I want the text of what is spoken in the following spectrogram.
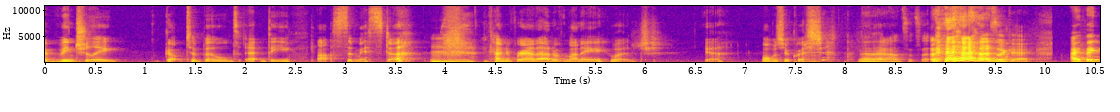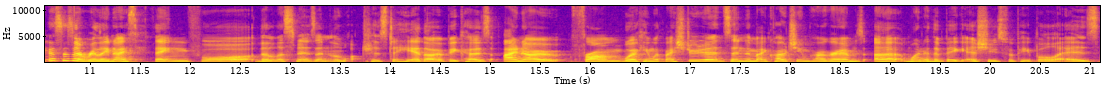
eventually got to build at the last semester. Mm. I kind of ran out of money, which, yeah. What was your question? No, that answers it. That's okay. I think this is a really nice thing for the listeners and the watchers to hear, though, because I know from working with my students and in my coaching programs, uh, one of the big issues for people is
